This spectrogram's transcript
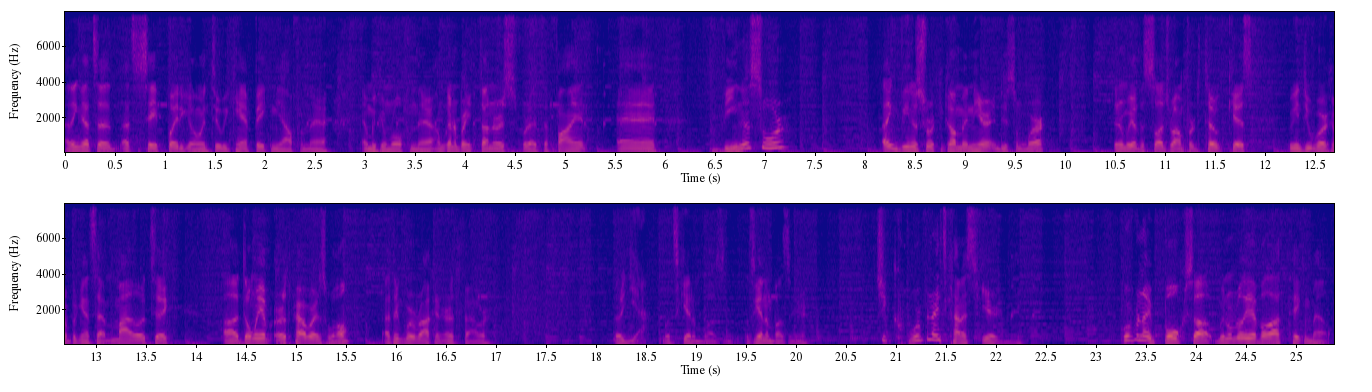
I think that's a that's a safe play to go into. We can't fake me out from there, and we can roll from there. I'm going to bring Thundurus for that Defiant, and Venusaur? I think Venusaur can come in here and do some work. Then we have the Sludge Bomb for the Togekiss. We can do work up against that Milotic. Uh, don't we have Earth Power as well? I think we're rocking Earth Power. Oh yeah, let's get him buzzing. Let's get him buzzing here. Actually, Corviknight's kind of scaring me. Corviknight bulks up. We don't really have a lot to take him out.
